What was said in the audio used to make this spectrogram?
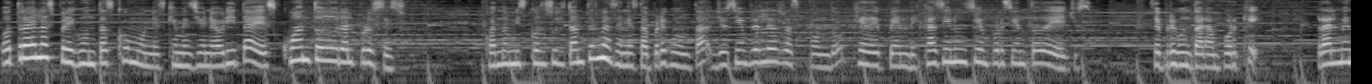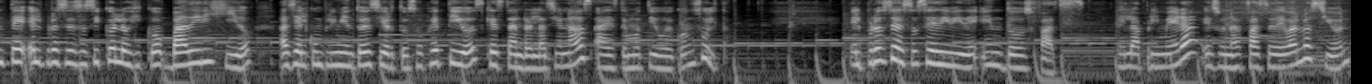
Otra de las preguntas comunes que mencioné ahorita es ¿cuánto dura el proceso? Cuando mis consultantes me hacen esta pregunta, yo siempre les respondo que depende casi en un 100% de ellos. Se preguntarán por qué. Realmente el proceso psicológico va dirigido hacia el cumplimiento de ciertos objetivos que están relacionados a este motivo de consulta. El proceso se divide en dos fases. La primera es una fase de evaluación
